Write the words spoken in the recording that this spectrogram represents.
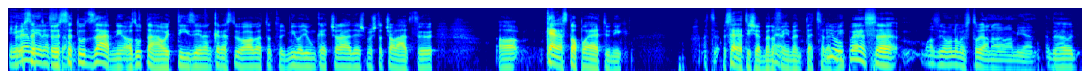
én nem Össze, éreztem. össze tudsz zárni azután, hogy tíz éven keresztül hallgattad, hogy mi vagyunk egy család, és most a családfő, a keresztapa eltűnik. Hát, Szeret is ebben a fényben tetszelegni. Jó, persze, azért mondom, ez olyan olyan, amilyen, de hogy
